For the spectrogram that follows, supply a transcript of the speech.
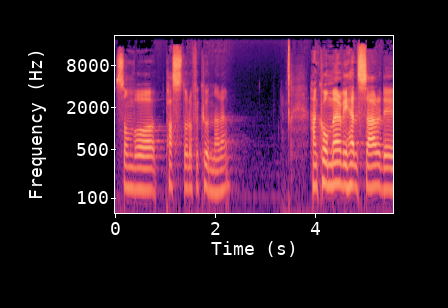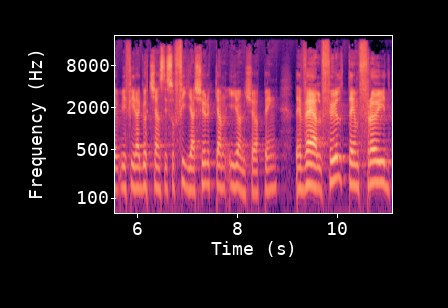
som var pastor och förkunnare. Han kommer, vi hälsar, vi firar gudstjänst i Sofiakyrkan i Jönköping. Det är välfyllt, det är en fröjd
